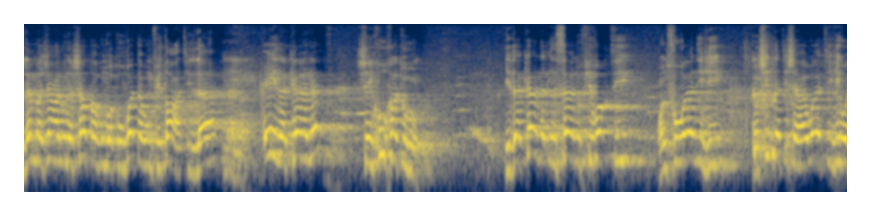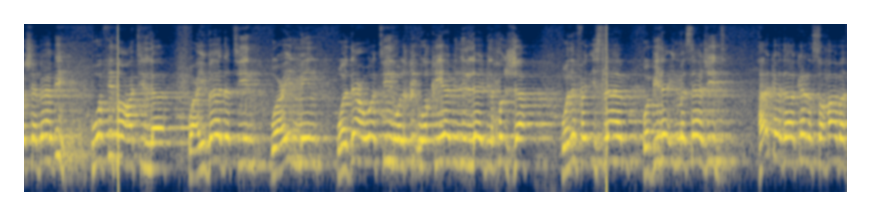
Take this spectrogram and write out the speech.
لما جعلوا نشاطهم وقوتهم في طاعة الله أين كانت شيخوختهم؟ إذا كان الإنسان في وقت عنفوانه وشدة شهواته وشبابه هو في طاعة الله وعبادة وعلم ودعوة وقيام لله بالحجة ونفع الإسلام وبناء المساجد. هكذا كان الصحابة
